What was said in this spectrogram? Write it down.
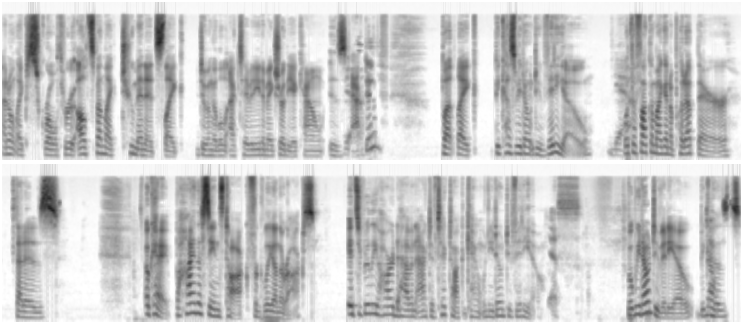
I don't like scroll through. I'll spend like 2 minutes like doing a little activity to make sure the account is Yeah. active. But like because we don't do video, Yeah. what the fuck am I going to put up there that is Okay, behind the scenes talk for Glee on the Rocks. It's really hard to have an active TikTok account when you don't do video. yes. But we don't do video because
